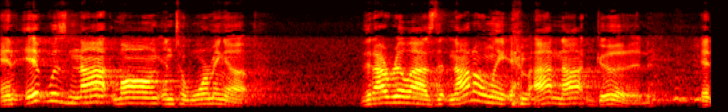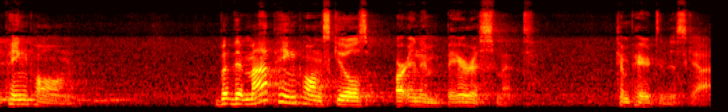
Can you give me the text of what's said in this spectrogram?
and it was not long into warming up that I realized that not only am I not good at ping pong, but that my ping pong skills are an embarrassment compared to this guy,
